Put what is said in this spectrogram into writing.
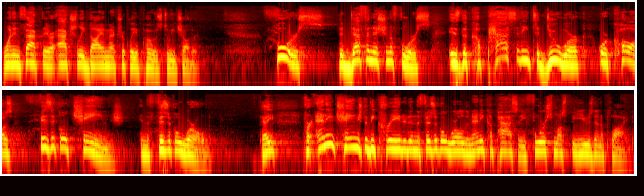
when in fact they are actually diametrically opposed to each other. Force the definition of force is the capacity to do work or cause physical change in the physical world. Okay? For any change to be created in the physical world in any capacity, force must be used and applied.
